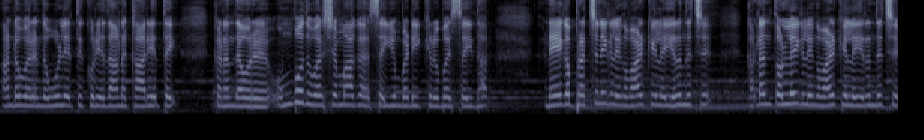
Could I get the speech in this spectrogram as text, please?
ஆண்டவர் இந்த ஊழியத்துக்குரியதான காரியத்தை கடந்த ஒரு ஒம்பது வருஷமாக செய்யும்படி கிருபை செய்தார். அநேக பிரச்சனைகள் எங்கள் வாழ்க்கையில் இருந்துச்சு. கடன் தொல்லைகள் எங்கள் வாழ்க்கையில் இருந்துச்சு.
